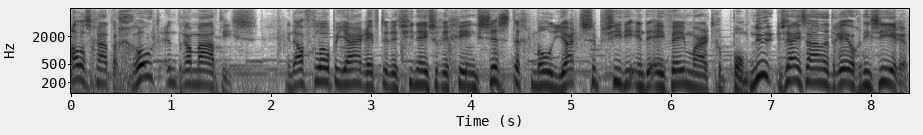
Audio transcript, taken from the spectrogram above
Alles gaat er groot en dramatisch. In de afgelopen jaren heeft de Chinese regering 60 miljard subsidie in de EV-markt gepompt. Nu zijn ze aan het reorganiseren.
